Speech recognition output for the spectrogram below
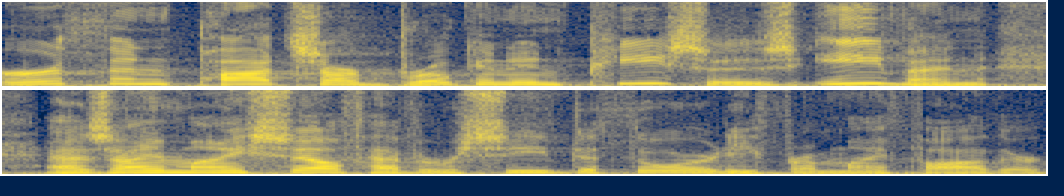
earthen pots are broken in pieces, even as I myself have received authority from my Father.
